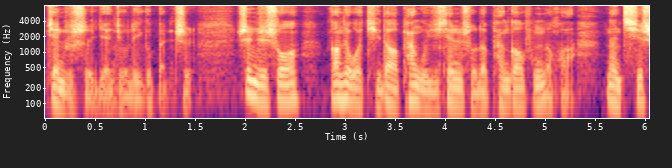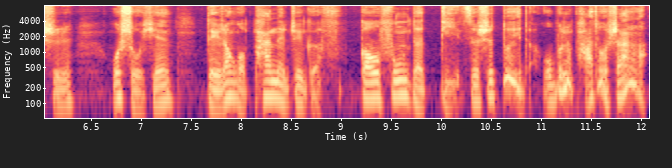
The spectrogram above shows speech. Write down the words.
建筑史研究的一个本质。甚至说，刚才我提到潘谷一先生说的攀高峰的话，那其实我首先得让我攀的这个。高峰的底子是对的，我不能爬错山了，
